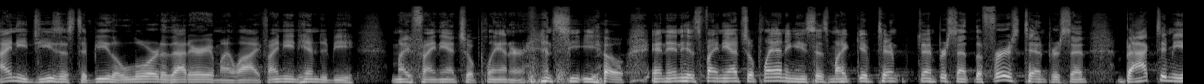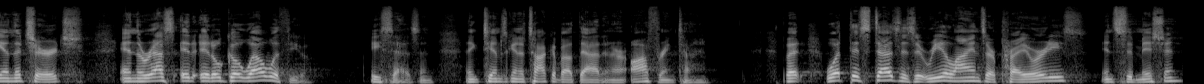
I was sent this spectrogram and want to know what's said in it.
I need Jesus to be the Lord of that area of my life. I need him to be my financial planner and CEO. And in his financial planning, he says, Mike, give 10, 10% the first 10% back to me in the church, and the rest, it, it'll go well with you, he says. And I think Tim's going to talk about that in our offering time. But what this does is it realigns our priorities in submission,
